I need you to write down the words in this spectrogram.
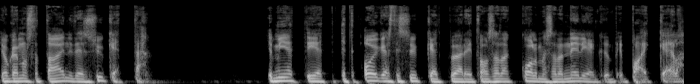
joka nostattaa eniten sykettä, ja miettii, että, että oikeasti sykkeet pyörii tuolla 340 paikkeilla,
